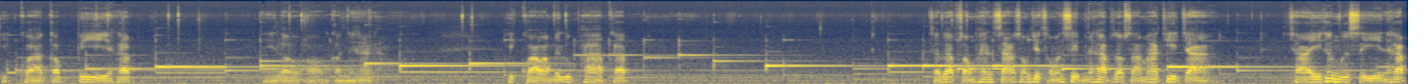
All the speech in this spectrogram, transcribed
คลิกขวา Copy นะครับ ก่อนนะฮะคลิกขวาวางเป็นรูปภาพครับสำหรับ 2003 27 2010 นะครับ เราสามารถที่จะใช้เครื่องมือสีนะครับ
